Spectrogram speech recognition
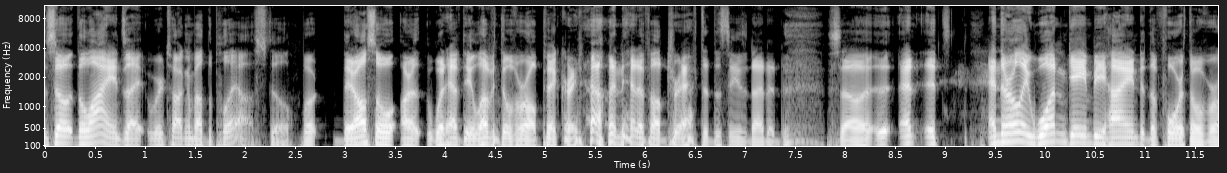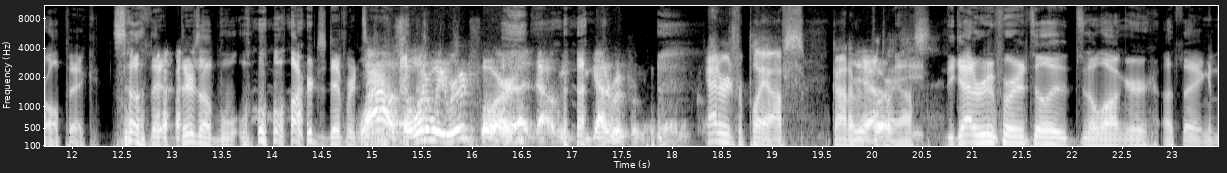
so the Lions. I we're talking about the playoffs still, but they also are would have the 11th overall pick right now in the NFL draft at the season ended. So uh, and it's and they're only one game behind the fourth overall pick. So there, there's a large difference. wow. here. So what do we root for? Uh, no, we, you got to root for them. Gotta root for playoffs. Gotta root Yeah. for playoffs. You got to root for it until it's no longer a thing. And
